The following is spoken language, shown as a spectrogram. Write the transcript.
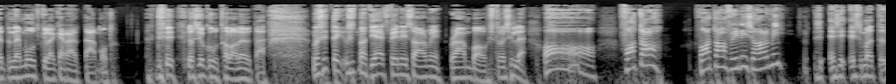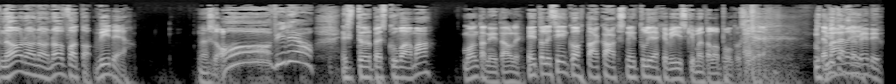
että ne muut kyllä käräyttää mut. jos joku haluaa löytää. No sitten sit mä oon, yes, Finnish Army, Rambo. Sitten on silleen, oh, foto, foto, Finnish Army. Ja sitten sit mä oon, no, no, no, no foto, video. No se, oh, video. Ja sitten ne rupesi kuvaamaan. Monta niitä oli? Niitä oli siinä kohtaa kaksi, niitä tuli ehkä 50 lopulta siihen. Ja Mitä mä vein- vedit?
